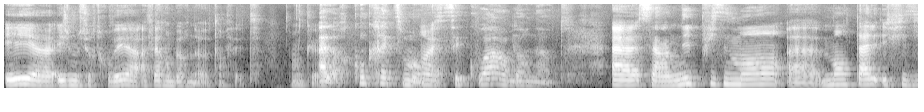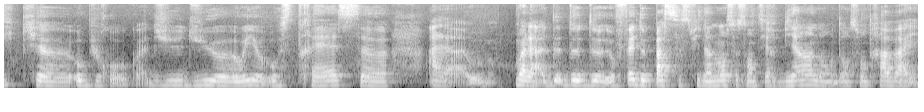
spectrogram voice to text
Et, euh, et je me suis retrouvée à, à faire un burn-out, en fait. Donc, euh, Alors, concrètement, Ouais. c'est quoi un burn-out? Euh, c'est un épuisement euh, mental et physique euh, au bureau, quoi, dû, dû, oui, au stress, à la- voilà, de, de, de- au fait de ne pas finalement se sentir bien dans, dans son travail.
